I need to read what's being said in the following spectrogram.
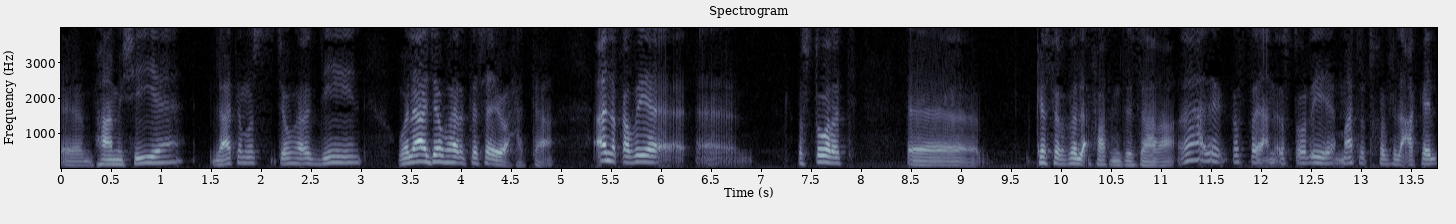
آه، هامشية لا تمس جوهر الدين ولا جوهر التشيع حتى. أنا قضية آه، أسطورة آه، كسر ضلع فاطمة الزهراء. هذه قصة يعني أسطورية ما تدخل في العقل.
